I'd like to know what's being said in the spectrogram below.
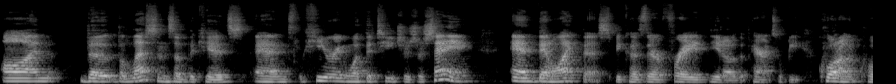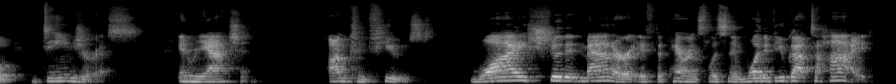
on the, the lessons of the kids and hearing what the teachers are saying. And they don't like this because they're afraid, you know, the parents will be quote unquote dangerous in reaction. I'm confused. Why should it matter if the parents listen? What have you got to hide?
